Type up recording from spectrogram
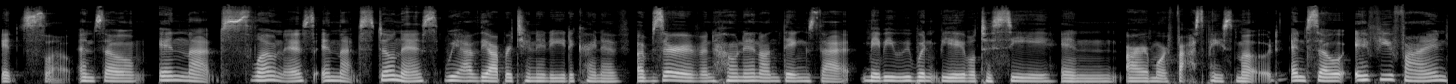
it's slow. And so, in that slowness, in that stillness, we have the opportunity to kind of observe and hone in on things that maybe we wouldn't be able to see in our more fast paced mode. And so, if you find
